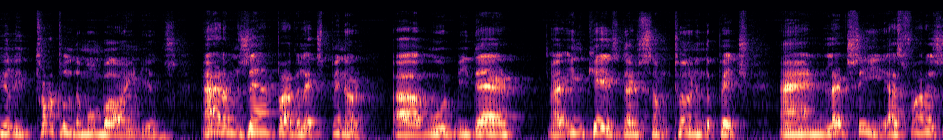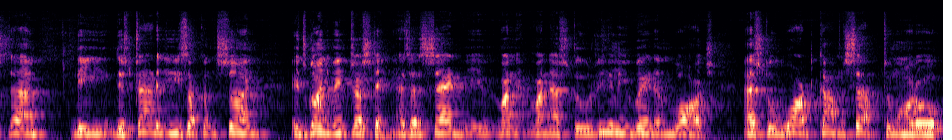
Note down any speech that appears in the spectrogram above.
really throttle the Mumbai Indians. Adam Zampa, the leg spinner, uh, would be there uh, in case there's some turn in the pitch. And let's see, as far as uh, the, the strategies are concerned, it's going to be interesting. As I said, we, one, one has to really wait and watch as to what comes up tomorrow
